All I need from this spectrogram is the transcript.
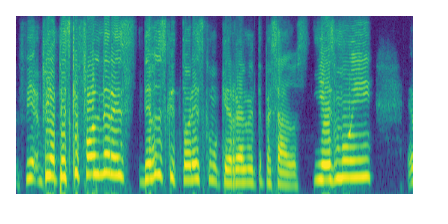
fí- fíjate, es que Faulkner es de esos escritores como que realmente pesados. Y es muy, eh,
